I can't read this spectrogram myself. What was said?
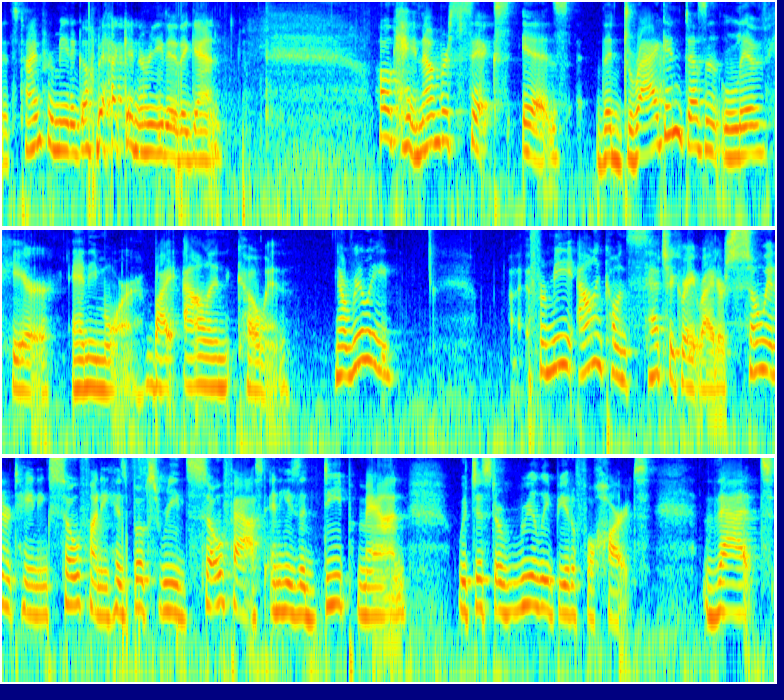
it's time for me to go back and read it again. Okay, number six is The Dragon Doesn't Live Here Anymore by Alan Cohen. Now, really, for me, Alan Cohen's such a great writer, so entertaining, so funny. His books read so fast, and he's a deep man with just a really beautiful heart that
